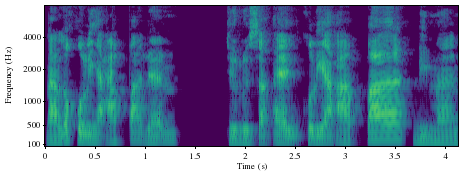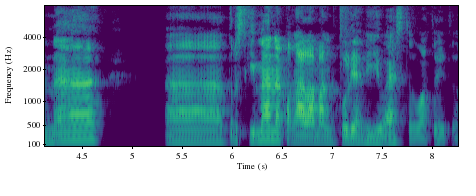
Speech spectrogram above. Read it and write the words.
Nah, lo kuliah apa dan jurusan eh kuliah apa di mana eh, terus gimana pengalaman kuliah di US tuh waktu itu?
